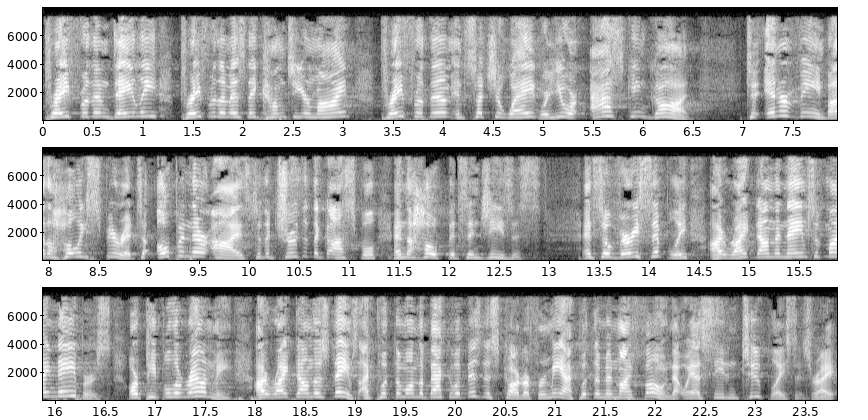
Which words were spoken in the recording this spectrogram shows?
Pray for them daily. Pray for them as they come to your mind. Pray for them in such a way where you are asking God to intervene by the Holy Spirit to open their eyes to the truth of the gospel and the hope that's in Jesus. And so, very simply, I write down the names of my neighbors or people around me. I write down those names. I put them on the back of a business card, or for me, I put them in my phone. That way, I see it in two places, right?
